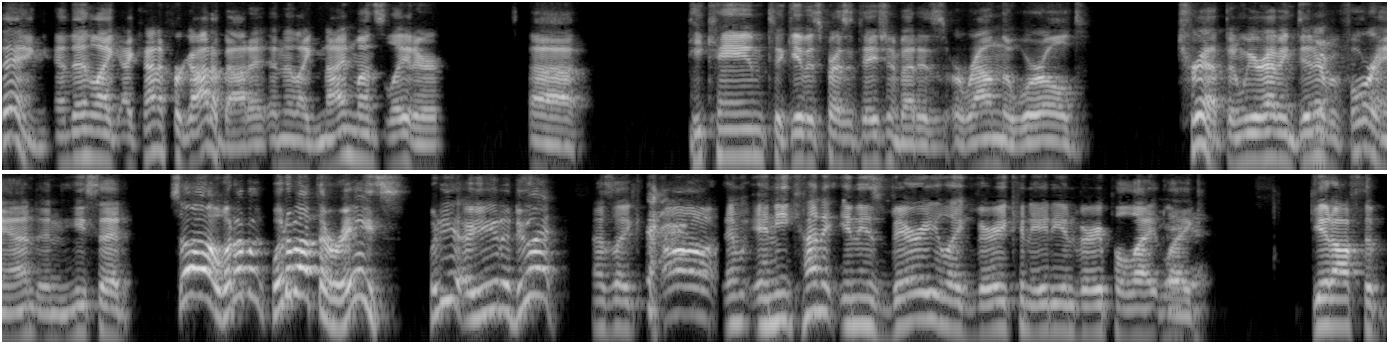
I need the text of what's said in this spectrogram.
thing. And then like I kind of forgot about it. And then like nine months later, uh, he came to give his presentation about his around the world trip, and we were having dinner Yeah. beforehand, and he said, "So, what about what about the race? What are you are you gonna do it?" I was like, "Oh," and, and he kind of in his very like very Canadian, very polite, Yeah, like yeah. get off the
